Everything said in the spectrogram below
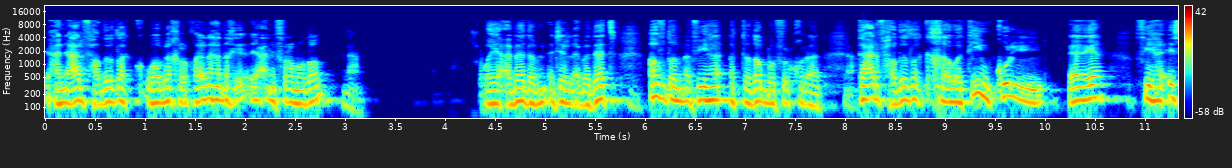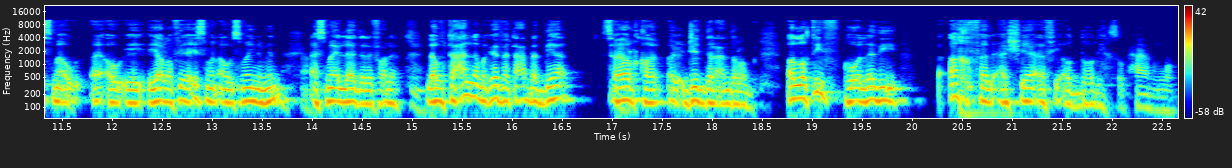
يعني عارف حضرتك وهو بيقرا القران هذا يعني في رمضان. نعم. وهي عبادة من أجل العبادات أفضل ما فيها التدبر في القرآن. نعم. تعرف حضرتك خواتيم كل آية فيها اسم أو أو يرى فيها اسما أو اسمين من أسماء الله جل مم. لو تعلم كيف يتعبد بها سيرقى جدا عند ربه اللطيف هو الذي أخفى الأشياء في أضدادها. سبحان الله.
